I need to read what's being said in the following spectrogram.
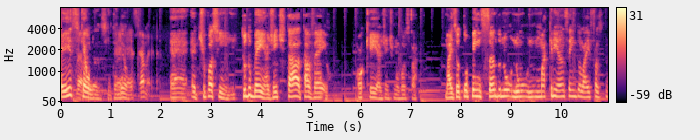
é esse Não. que é o lance, entendeu? É, essa é a merda. É, é tipo assim, tudo bem, a gente tá, tá velho. Ok, a gente não gostar. Mas eu tô pensando no, no- numa criança indo lá e fazendo.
